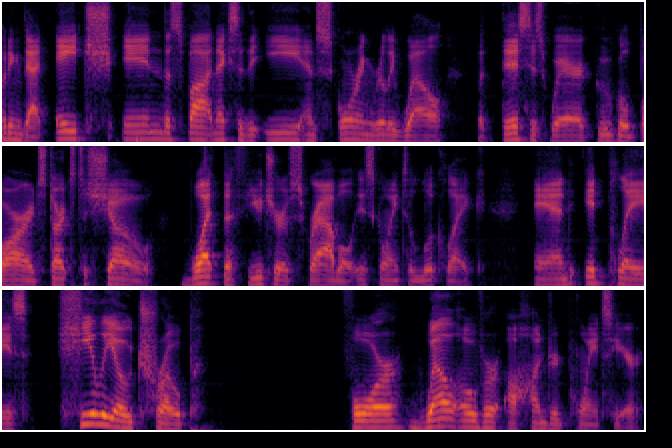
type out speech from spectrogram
putting that H in the spot next to the E and scoring really well. But this is where Google Bard starts to show what the future of Scrabble is going to look like. And it plays heliotrope for well over a hundred points here.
